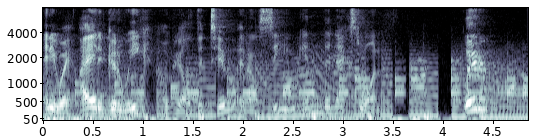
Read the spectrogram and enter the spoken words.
Anyway, I had a good week. I hope you all did too, and I'll see you in the next one. Later.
